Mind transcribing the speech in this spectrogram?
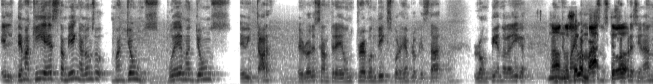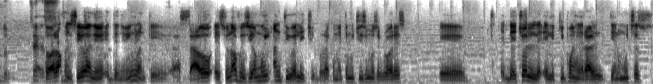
el tema aquí es también, Alonso, Mac Jones. ¿Puede Mac Jones evitar errores entre un Trevon Dix, por ejemplo, que está rompiendo la liga? No, no solo Mac, que todo, está presionando. O sea, toda es... la ofensiva de New, de New, England, que ha estado, es una ofensiva muy anti-Belichick, ¿verdad? Comete muchísimos errores. Eh, de hecho, el, el, equipo en general tiene muchas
